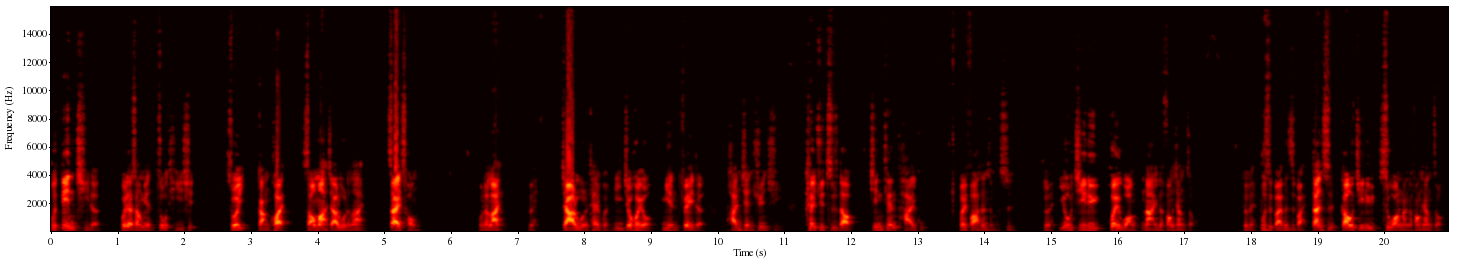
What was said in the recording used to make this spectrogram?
不定期的会在上面做提醒，所以赶快。扫码加入我的 Line，再从我的 Line 对加入了 Telegram，你就会有免费的盘前讯息，可以去知道今天台股会发生什么事，对，有几率会往哪一个方向走，对不对？不是百分之百，但是高几率是往哪个方向走，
